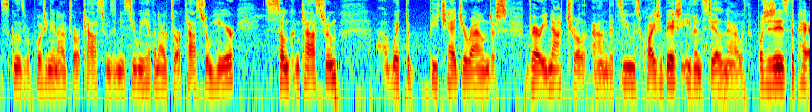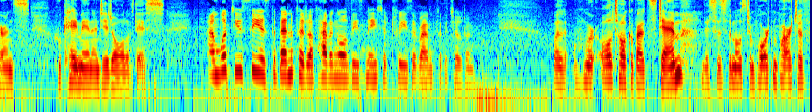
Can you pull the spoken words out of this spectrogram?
schools were putting in outdoor classrooms, and you see we have an outdoor classroom here. It's a sunken classroom Uh, with the beech hedge around it, very natural, and it's used quite a bit even still now. But it is the parents who came in and did all of this. And what do you see as the benefit of having all these native trees around for the children? Well, we're all talk about STEM. This is the most important part of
